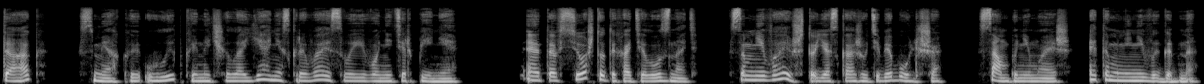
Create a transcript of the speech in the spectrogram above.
«Так», — с мягкой улыбкой начала я, не скрывая своего нетерпения. «Это все, что ты хотела узнать? Сомневаюсь, что я скажу тебе больше. Сам понимаешь, это мне невыгодно.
